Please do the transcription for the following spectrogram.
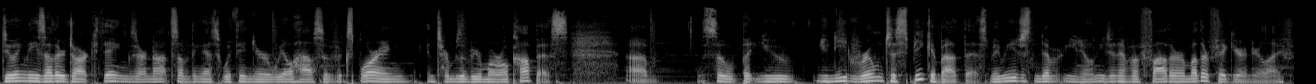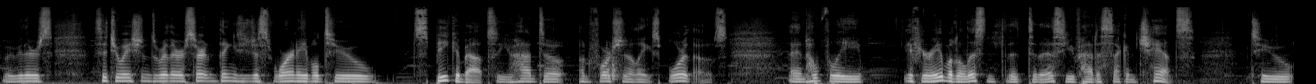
doing these other dark things are not something that's within your wheelhouse of exploring in terms of your moral compass. Um, so but you you need room to speak about this. Maybe you just never you know you didn't have a father or mother figure in your life. Maybe there's situations where there are certain things you just weren't able to speak about so you had to unfortunately explore those. And hopefully if you're able to listen to, the, to this, you've had a second chance to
